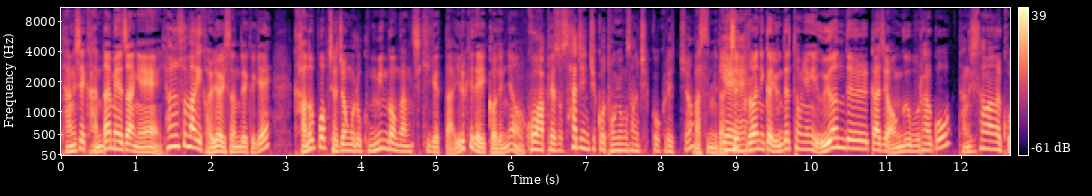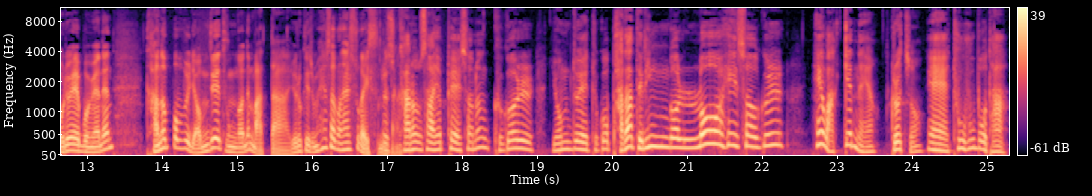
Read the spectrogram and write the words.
당시에 간담회장에 현수막이 걸려 있었는데 그게 간호법 제정으로 국민 건강 지키겠다 이렇게 돼 있거든요. 그 앞에서 사진 찍고 동영상 찍고 그랬죠? 맞습니다. 예. 즉 그러니까 윤 대통령이 의원들까지 언급을 하고 당시 상황을 고려해 보면은 간호법을 염두에 둔 거는 맞다. 이렇게 좀 해석은 할 수가 있습니다. 그래서 간호사 협회에서는 그걸 염두에 두고 받아들인 걸로 해석을 해 왔겠네요. 그렇죠. 예, 두 후보 다.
